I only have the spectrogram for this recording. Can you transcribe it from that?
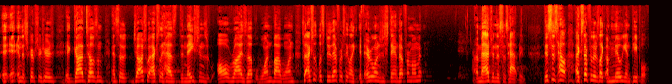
in the scripture here, God tells them, and so Joshua actually has the nations all rise up one by one. So actually, let's do that for a second. Like, if everyone just stand up for a moment, imagine this is happening. This is how, except for there's like a million people.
